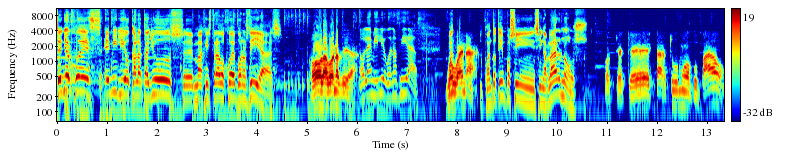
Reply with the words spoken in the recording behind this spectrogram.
Señor juez Emilio Calatayud, eh, magistrado juez, buenos días. Hola, buenos días. Hola Emilio, buenos días. Muy ¿Cuán- buena. ¿Cuánto tiempo sin, sin hablarnos? Porque es que estás tú muy ocupado.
